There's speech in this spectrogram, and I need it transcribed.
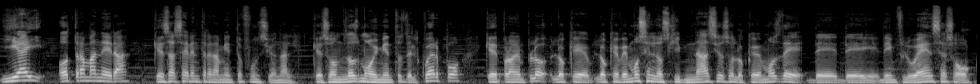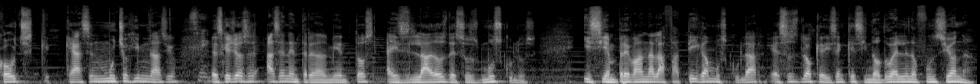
Y hay otra manera que es hacer entrenamiento funcional, que son los movimientos del cuerpo, que por ejemplo lo que, lo que vemos en los gimnasios o lo que vemos de, de- de- de influencers o coaches que, que hacen mucho gimnasio, Sí. es que ellos hacen entrenamientos aislados de sus músculos y siempre van a la fatiga muscular. Eso es lo que dicen que si no duele no funciona.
